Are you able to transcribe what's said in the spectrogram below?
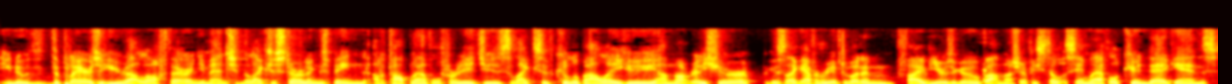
you know, the players that you rattle off there, and you mentioned the likes of Sterling's been at a top level for ages, the likes of Koulibaly, who I'm not really sure because like everyone raved about him five years ago, but I'm not sure if he's still at the same level. Koundé again is,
